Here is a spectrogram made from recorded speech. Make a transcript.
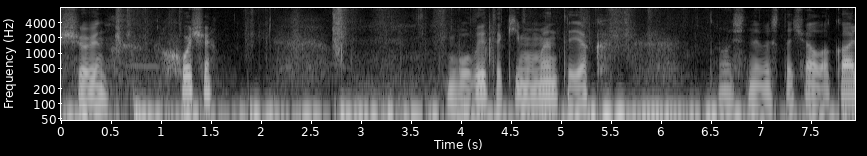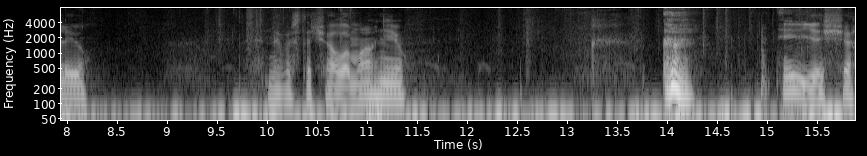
що він хоче. Були такі моменти, як ось не вистачало калію, не вистачало магнію. І є ще,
